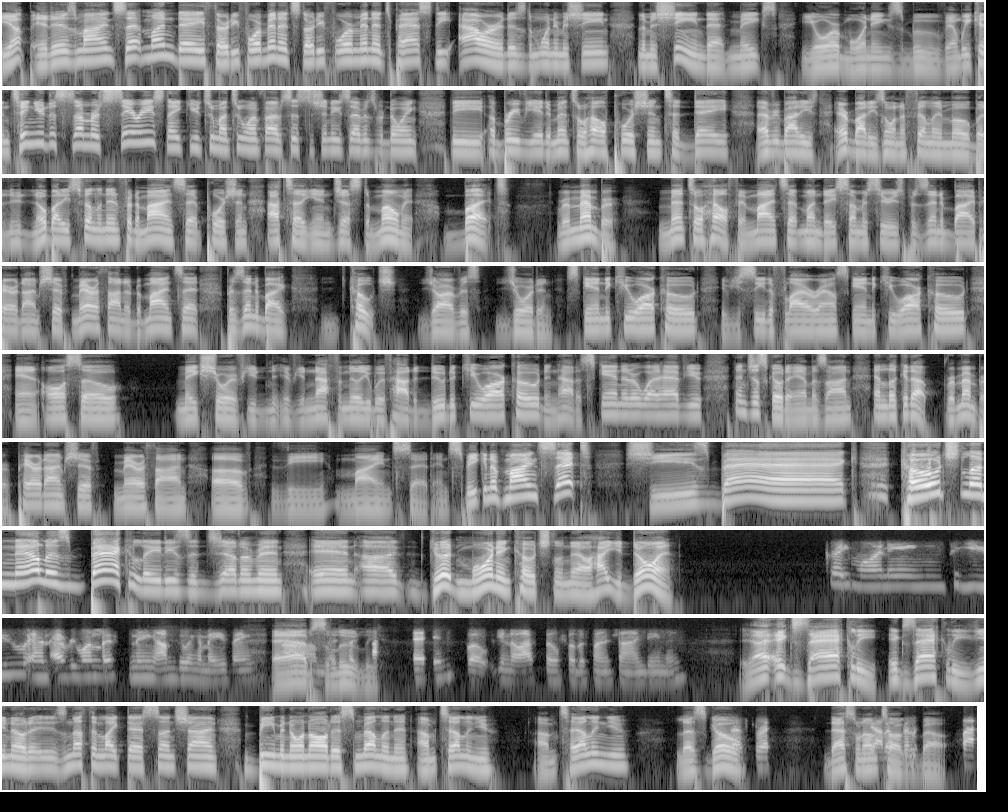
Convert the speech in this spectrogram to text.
Yep, it is Mindset Monday. 34 minutes, 34 minutes past the hour. It is the morning machine, the machine that makes your mornings move. And we continue the summer series. Thank you to my 215 sister Shanice Evans for doing the abbreviated mental health portion today. Everybody's everybody's on a fill in mode, but nobody's filling in for the mindset portion. I'll tell you in just a moment. But remember, Mental Health and Mindset Monday Summer Series presented by Paradigm Shift Marathon of the Mindset, presented by Coach Jarvis Jordan. Scan the QR code. If you see the flyer around, scan the QR code. And also make sure if you if you're not familiar with how to do the QR code and how to scan it or what have you, then just go to Amazon and look it up. Remember, Paradigm Shift Marathon of the Mindset. And speaking of mindset, She's back. Coach Linnell is back, ladies and gentlemen. And uh, good morning, Coach Linnell. How you doing? Great morning to you and everyone listening. I'm doing amazing. Um, Absolutely. Um, but you know, I still feel the sunshine demon. Yeah, exactly, exactly. You know, there's nothing like that sunshine beaming on all this melanin. I'm telling you, I'm telling you. Let's go. That's right. That's what you I'm talking about. Right.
